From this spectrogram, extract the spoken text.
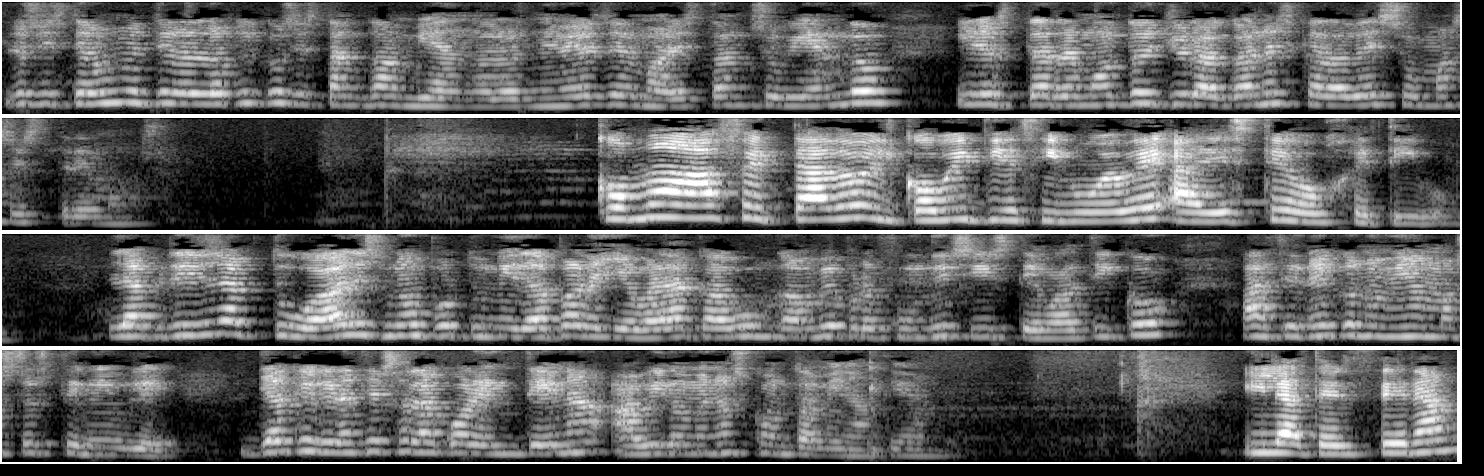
Los sistemas meteorológicos están cambiando, los niveles del mar están subiendo y los terremotos y huracanes cada vez son más extremos. ¿Cómo ha afectado el COVID-19 a este objetivo? La crisis actual es una oportunidad para llevar a cabo un cambio profundo y sistemático hacia una economía más sostenible, ya que gracias a la cuarentena ha habido menos contaminación. Y la tercera,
